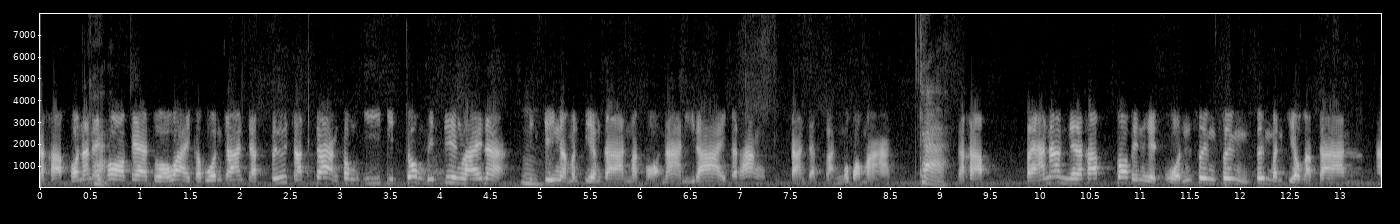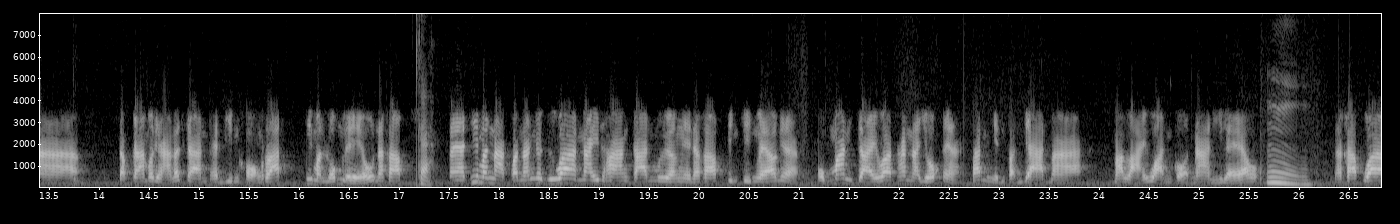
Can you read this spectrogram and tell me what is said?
นะครับ เพราะฉะนั้นไอ้ค่ะข้อแก้ตัวว่าไอ้กระบวนการจัดซื้อจัดจ้างต้องอีบิดต้องบิดเรื่องอะไรน่ะอืมจริงๆอะมันเตรียมการมาก่อนหน้านี้ได้ กระทั่งการจัดสรรงบประมาณค่ะนะครับ แต่อันนั้นเนี่ยนะครับ ก็เป็นเหตุผลซึ่งซึ่งซึ่งมันเกี่ยวกับการอ่า กับการบริหารราชการแผ่นดินของรัฐที่มันล้มเหลวนะครับ ค่ะ แต่ที่มันหนักกว่านั้นก็คือว่าในทางการเมืองเนี่ยนะครับ จริง ๆ แล้วเนี่ยผมมั่นใจว่าท่านนายกเนี่ยท่านเห็นสัญญาณมามาหลายวันก่อนหน้านี้แล้วอืม นะครับ ว่า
